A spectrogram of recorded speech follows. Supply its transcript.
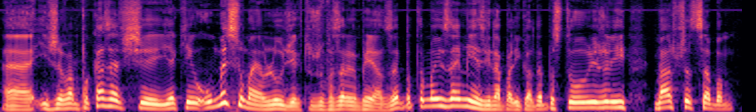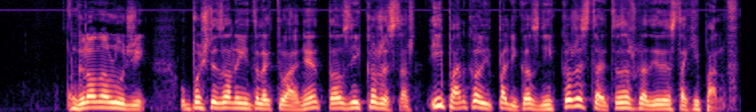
E, I że wam pokazać, jakie umysły mają ludzie, którzy pozarabiają pieniądze, bo to moim zdaniem nie jest wina Palikota. Po prostu jeżeli masz przed sobą grono ludzi upośledzonych intelektualnie, to z nich korzystasz. I pan Palikot z nich korzysta. I to jest na przykład jeden z takich panów.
